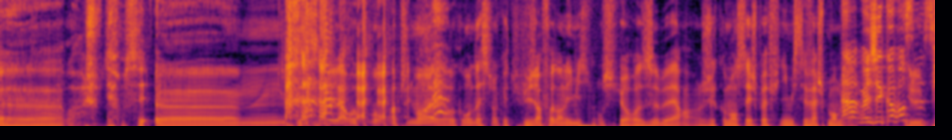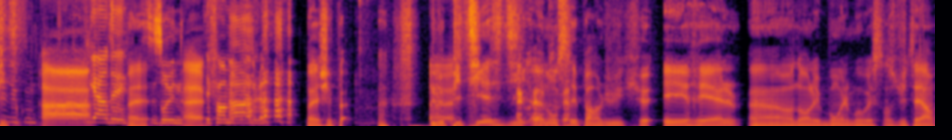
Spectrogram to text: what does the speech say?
Euh, ouah, je suis défoncé. Euh, je vais citer la rapidement la recommandation que tu plusieurs fois dans l'émission sur The Bear. J'ai commencé, je pas fini, mais c'est vachement bien. Ah, mais j'ai commencé aussi, pit. du coup. Ah. Regardez, Ouais. Saison 1. Ouais. c'est formidable. Ouais, j'ai pas. Ouais. Le PTSD annoncé par Luc est réel euh, dans les bons et le mauvais sens du terme.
